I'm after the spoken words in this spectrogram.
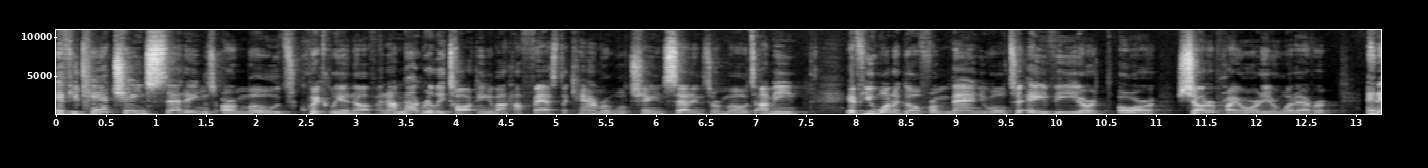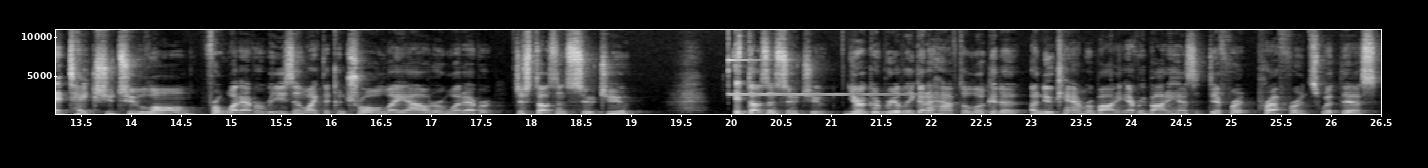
If you can't change settings or modes quickly enough, and I'm not really talking about how fast the camera will change settings or modes. I mean, if you want to go from manual to AV or, or shutter priority or whatever, and it takes you too long for whatever reason, like the control layout or whatever, just doesn't suit you, it doesn't suit you. You're really going to have to look at a, a, new camera body. Everybody has a different preference with this,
